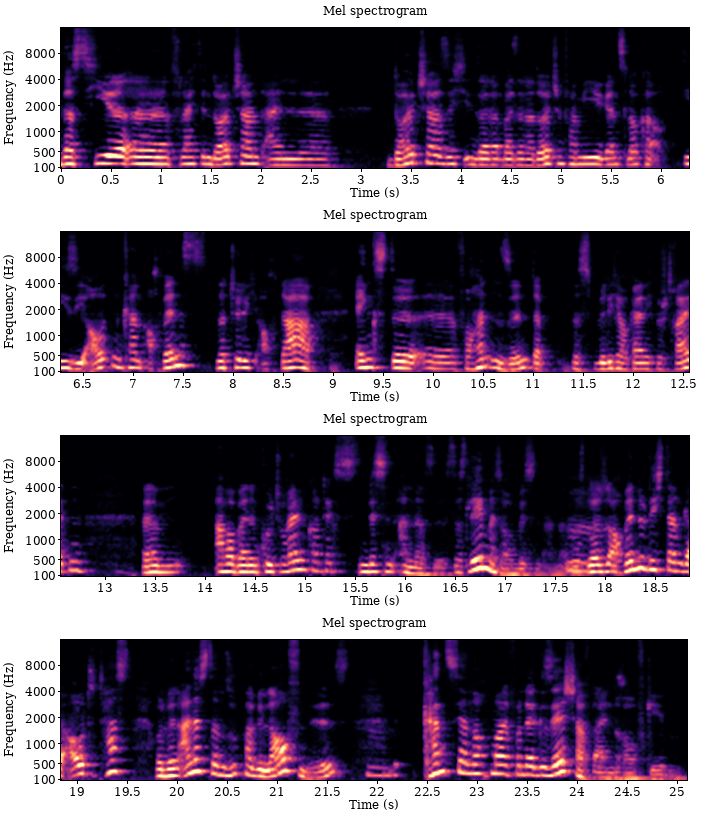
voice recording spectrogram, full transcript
dass hier äh, vielleicht in Deutschland ein äh, Deutscher sich in seiner, bei seiner deutschen Familie ganz locker easy outen kann, auch wenn es natürlich auch da Ängste äh, vorhanden sind. Da, das will ich auch gar nicht bestreiten. Ähm, aber bei einem kulturellen Kontext ein bisschen anders ist. Das Leben ist auch ein bisschen anders. Das bedeutet, auch wenn du dich dann geoutet hast und wenn alles dann super gelaufen ist, Mhm. kannst ja nochmal von der Gesellschaft einen draufgeben.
